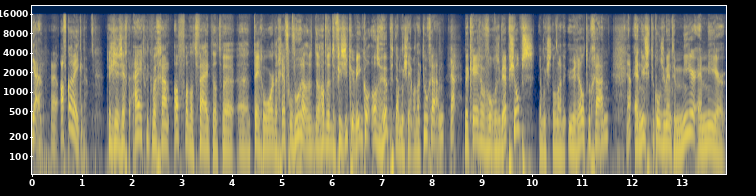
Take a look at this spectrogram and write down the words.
ja, af kan rekenen. Dus je zegt eigenlijk, we gaan af van het feit dat we uh, tegenwoordig... Hè, vroeger hadden we, hadden we de fysieke winkel als hub. Daar moest je helemaal naartoe gaan. Ja. We kregen vervolgens webshops. Dan moet je toch naar de URL toe gaan. Ja. En nu zitten consumenten meer en meer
